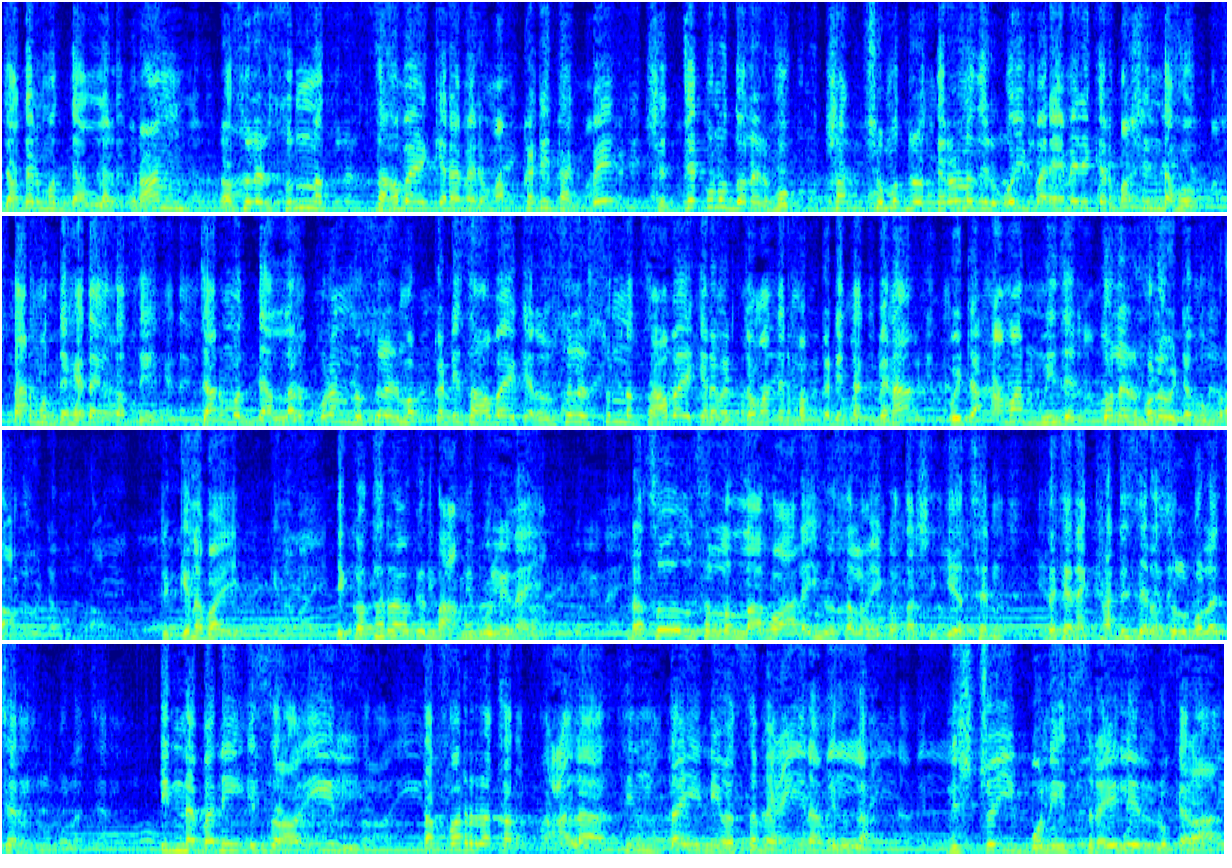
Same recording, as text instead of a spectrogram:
যাদের মধ্যে আল্লাহর কোরআন, রাসূলের সুন্নাত, সাহাবায়ে কেরামের মাপকাঠি থাকবে, সে যে কোনো দলের হোক সাত সমুদ্র তেরো নদীর ওই পারে আমেরিকার বাসিন্দা হোক, তার মধ্যে হেদায়ত আছে। যার মধ্যে আল্লাহর কোরআন, রাসূলের মাপকাঠি কেরাম রাসূলের সুন্নাত, সাহাবায়ে কেরামের জামাতের মাপকাঠি থাকবে না। ওইটা আমার নিজের দলের হলে ওইটা গুমরা ঠিক কিনা ভাই? এই কথাটাও কিন্তু আমি বলি নাই। রাসুল সাল্লাহ আলহিহাল্লাম এই কথা শিখিয়েছেন। দেখেন এক হাদিসে রাসুল বলেছেন, ইন্না বানি তাফাররাকাত আলা সিনতাইনি ওয়া সাবঈনা মিল্লাহ। নিশ্চয়ই বনি লোকেরা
